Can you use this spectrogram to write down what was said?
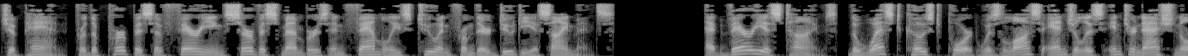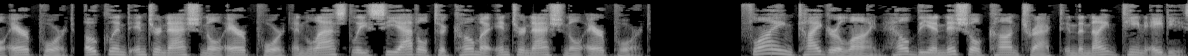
Japan, for the purpose of ferrying service members and families to and from their duty assignments. At various times, the West Coast port was Los Angeles International Airport, Oakland International Airport and lastly Seattle-Tacoma International Airport. Flying Tiger Line held the initial contract in the 1980s,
